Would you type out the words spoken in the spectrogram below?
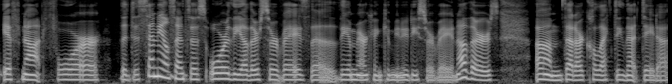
if not for the decennial census or the other surveys, the, the American Community Survey and others um, that are collecting that data.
